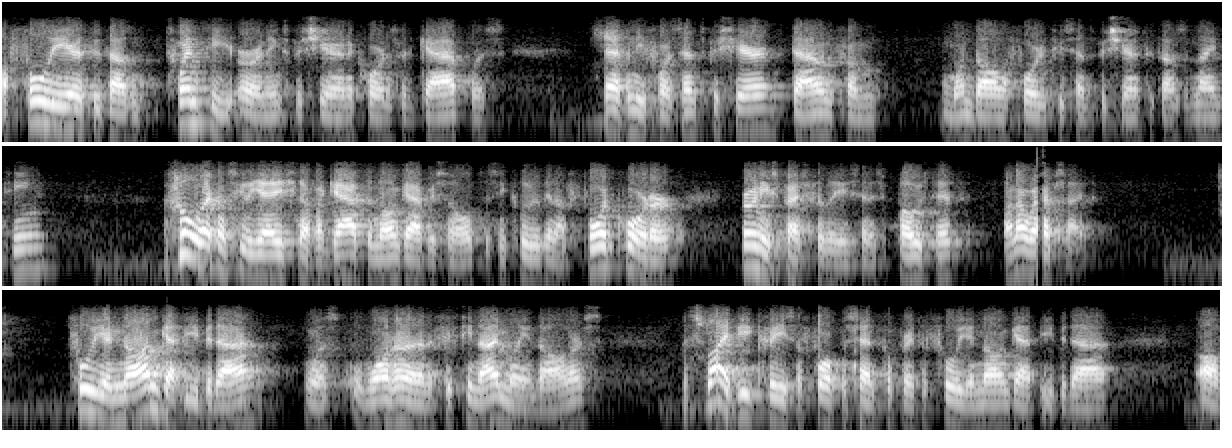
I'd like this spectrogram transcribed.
Our full year 2020 earnings per share in accordance with GAAP was $0.74 per share, down from $1.42 per share in 2019. A full reconciliation of our GAAP to non-GAAP results is included in our fourth quarter earnings press release and is posted on our website. Full year non-GAAP EBITDA was $159 million, a slight decrease of 4% compared to full year non-GAAP EBITDA of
